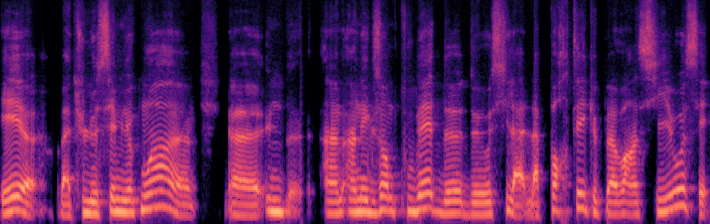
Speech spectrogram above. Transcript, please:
Et euh, bah, tu le sais mieux que moi, euh, un, exemple tout bête de, aussi la, la, portée que peut avoir un CEO, c'est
